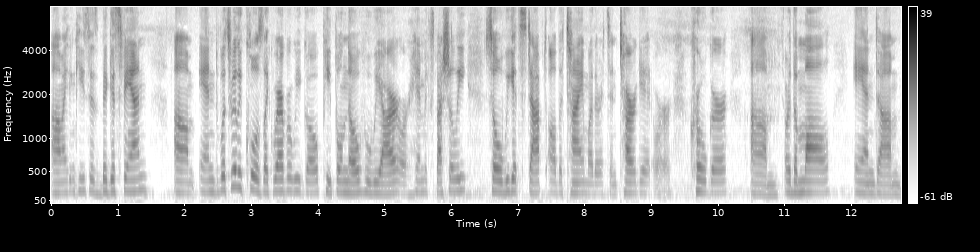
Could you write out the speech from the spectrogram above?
Um, I think he's his biggest fan. Um, and what's really cool is like wherever we go, people know who we are, or him especially. So we get stopped all the time, whether it's in Target or Kroger um, or the mall, and um,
